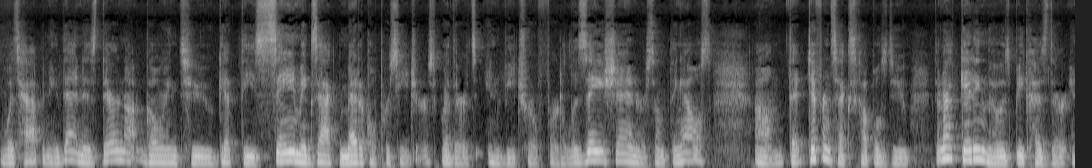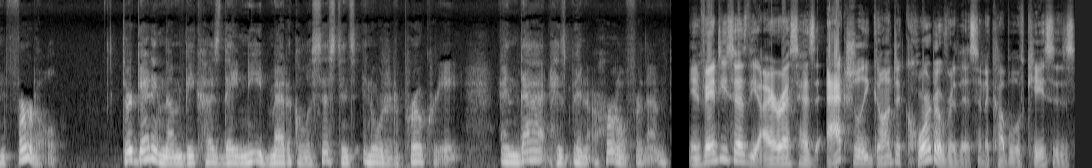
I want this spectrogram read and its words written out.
what's happening then is they're not going to get these same exact medical procedures, whether it's in vitro fertilization or something else um, that different sex couples do. They're not getting those because they're infertile. They're getting them because they need medical assistance in order to procreate. And that has been a hurdle for them. Infanti says the IRS has actually gone to court over this in a couple of cases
